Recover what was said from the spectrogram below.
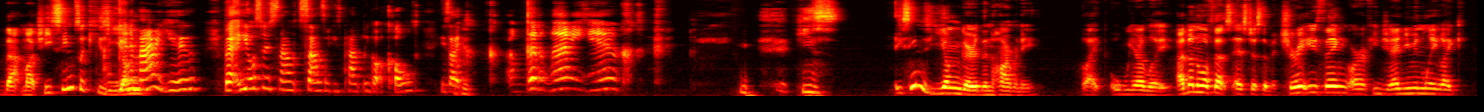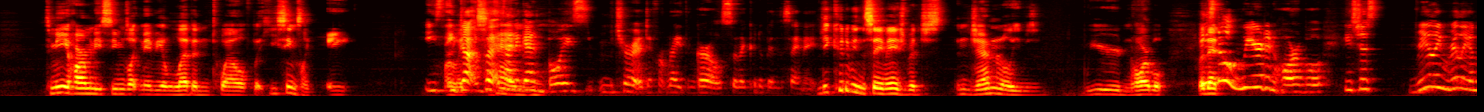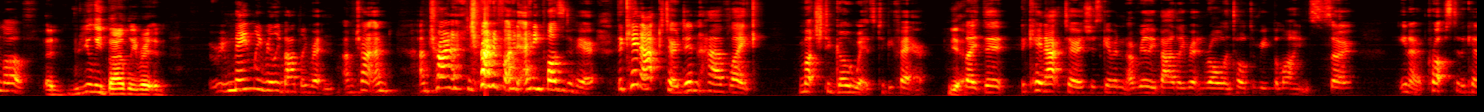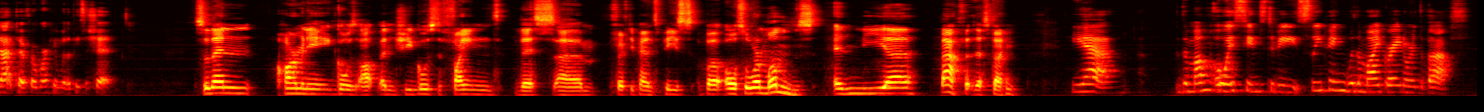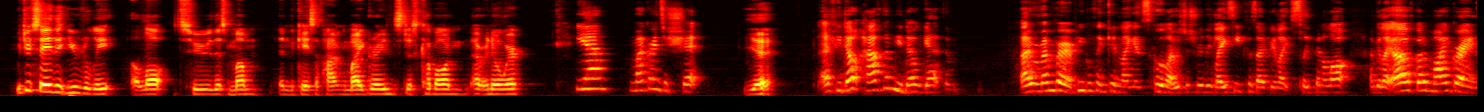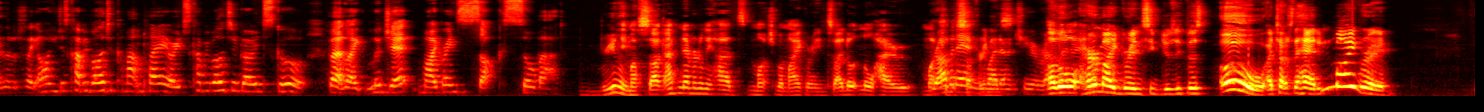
That much. He seems like he's I'm young. gonna marry you, but he also sounds sounds like he's apparently got a cold. He's like, I'm gonna marry you. he's he seems younger than Harmony, like weirdly. I don't know if that's it's just a maturity thing or if he genuinely like. To me, Harmony seems like maybe 11, 12, but he seems like eight. He's, he like does, but then again, boys mature at a different rate than girls, so they could have been the same age. They could have been the same age, but just in general, he was weird and horrible. But He's not weird and horrible. He's just really, really in love. and really badly written. Mainly, really badly written. I'm trying. I'm. I'm trying to trying to find any positive here. The kid actor didn't have like much to go with. To be fair, Yeah. like the the kid actor is just given a really badly written role and told to read the lines. So, you know, props to the kid actor for working with a piece of shit. So then Harmony goes up and she goes to find this um, 50 pence piece, but also her mum's in the uh, bath at this time. Yeah, the mum always seems to be sleeping with a migraine or in the bath. Would you say that you relate a lot to this mum in the case of having migraines just come on out of nowhere? Yeah, migraines are shit. Yeah. If you don't have them, you don't get them. I remember people thinking like in school I was just really lazy because I'd be like sleeping a lot. I'd be like, oh, I've got a migraine, and then it's like, oh, you just can't be bothered to come out and play, or you just can't be bothered to go into school. But like, legit, migraines suck so bad. Really must suck. I've never really had much of a migraine, so I don't know how much Rub of the it in, suffering why is. don't you? Rub Although it in. her migraine seemed to just, oh, I touched the head and migraine.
